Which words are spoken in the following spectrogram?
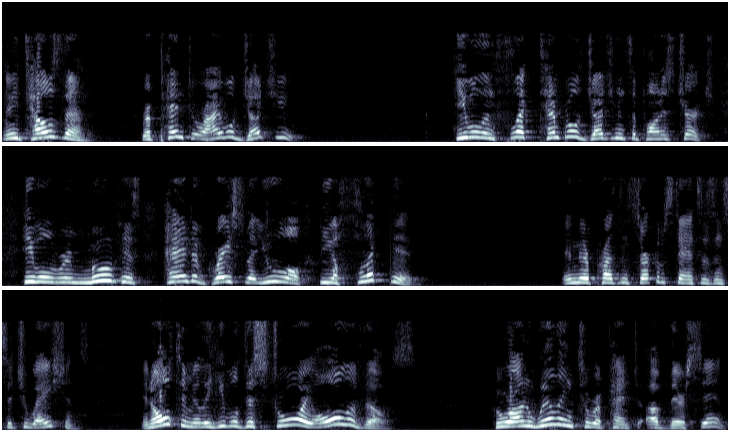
And he tells them, repent or I will judge you. He will inflict temporal judgments upon his church. He will remove his hand of grace so that you will be afflicted in their present circumstances and situations. And ultimately, he will destroy all of those who are unwilling to repent of their sin.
